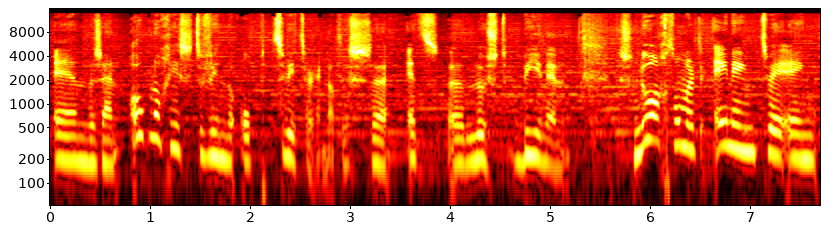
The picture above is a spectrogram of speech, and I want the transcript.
En we zijn ook nog eens te vinden op Twitter. En dat is uh, lustbnn. Dus 0800 1121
